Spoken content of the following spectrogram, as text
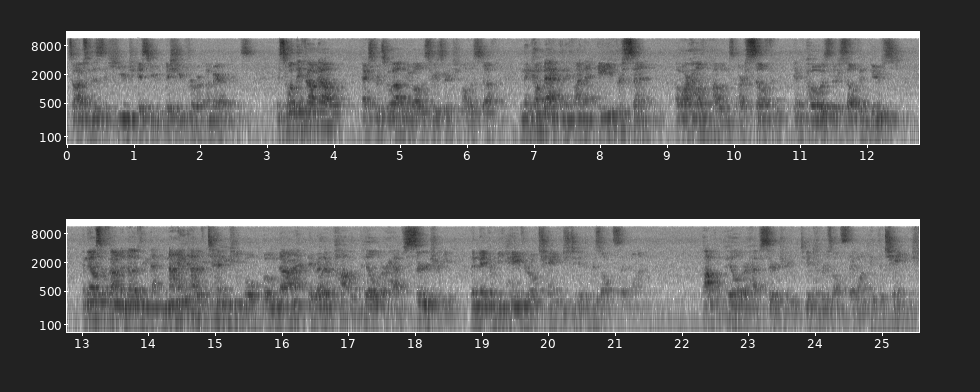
So obviously this is a huge issue, issue for Americans. And so what they found out, experts go out, they do all this research, all this stuff, and they come back and they find that 80% of our health problems are self-imposed, they're self-induced. And they also found another thing, that 9 out of 10 people will not, they'd rather pop a pill or have surgery than make a behavioral change to get the results they want. Pop a pill or have surgery to get the results they want, get the change.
